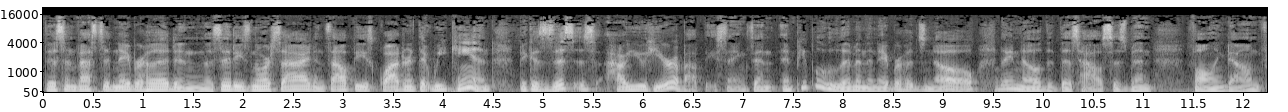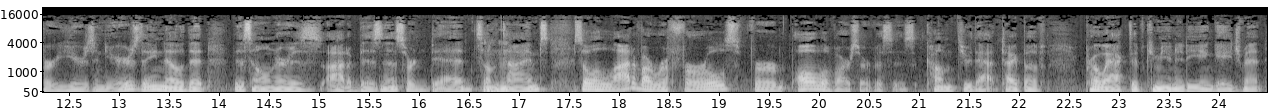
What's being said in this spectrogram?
disinvested neighborhood in the city's north side and southeast quadrant that we can because this is how you hear about these things and and people who live in the neighborhoods know they know that this house has been falling down for years and years. They know that this owner is out of business or dead mm-hmm. sometimes. Mm-hmm. So a lot of our referrals for all of our services come through that type of proactive community engagement.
